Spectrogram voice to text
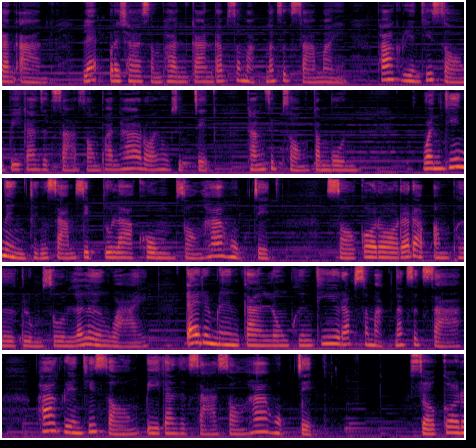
การอ่าน และประชาสัมพันธ์การรับสมัครนักศึกษาใหม่ ภาคเรียนที่ 2 ปีการศึกษา 2567 ทั้ง 12 ตำบล วันที่1ถึง30 ตุลาคม 2567 สกรระดับอำเภอกลุ่มโซนละเลิงหวาย ได้ดำเนินการลงพื้นที่รับสมัครนักศึกษา ภาคเรียนที่ 2 ปีการศึกษา 2567 สกร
